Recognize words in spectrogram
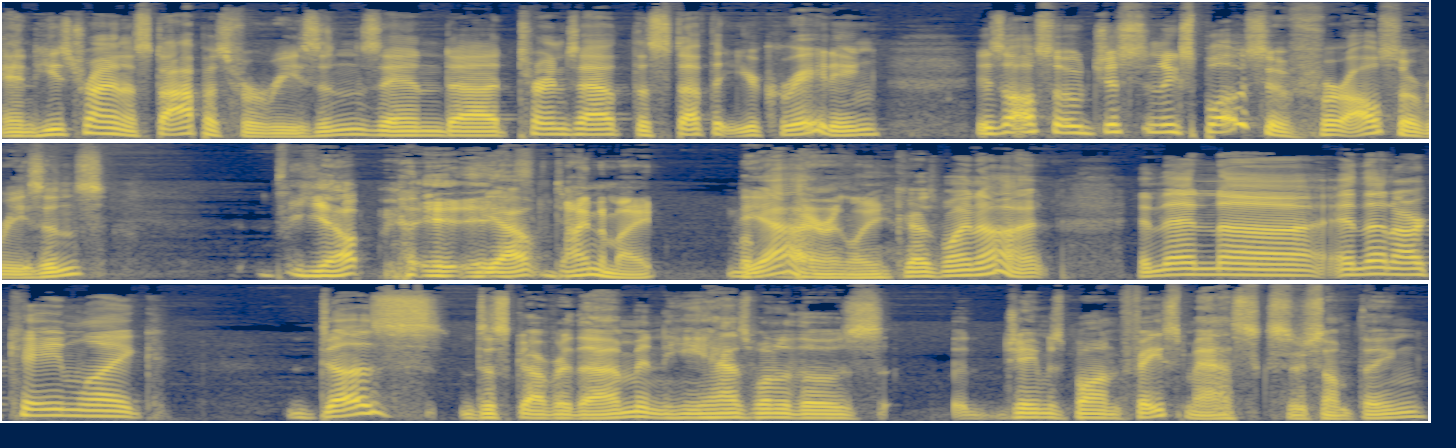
and he's trying to stop us for reasons. And uh, turns out the stuff that you're creating is also just an explosive for also reasons. Yep. It, it's Yep. dynamite. yeah, Apparently. because why not? And then uh, and then Arcane like does discover them, and he has one of those. uh, James Bond face masks or something,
